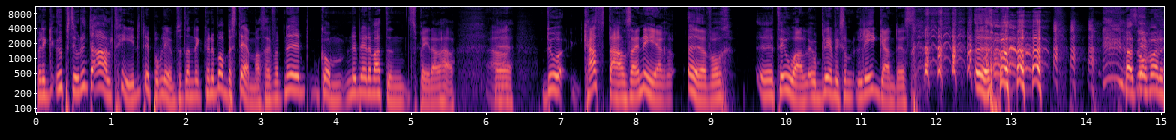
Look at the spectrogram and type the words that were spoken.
För det uppstod inte alltid det problemet, utan det kunde bara bestämma sig för att nu, kom, nu blev det vattenspridare här. Ja. Då kastade han sig ner över eh, toan och blev liksom liggandes. att det Som- var det.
